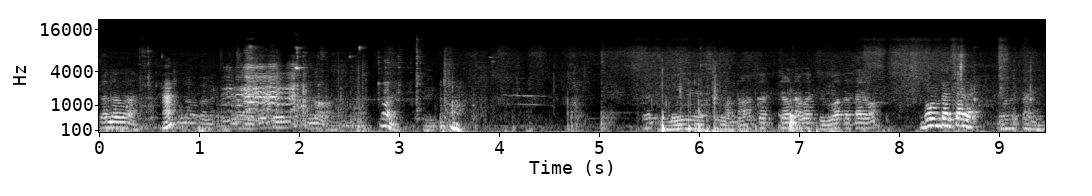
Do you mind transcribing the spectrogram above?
Nó nó rồi. Hả? Nó nó nó nó. Rồi. mình xin vào đó có cho nó có chữ vào tay đó Vâng lại. vào tay này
